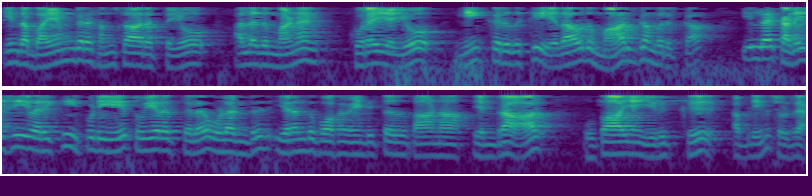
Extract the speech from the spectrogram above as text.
இந்த பயம்ங்கிற சம்சாரத்தையோ அல்லது மன குறையையோ நீக்கிறதுக்கு ஏதாவது மார்க்கம் இருக்கா? இல்ல கடைசி வரைக்கும் இப்படியே துயரத்துல உழன்று இறந்து போக வேண்டித்தது தானா? என்றால் உபாயம் இருக்கு அப்படின்னு சொல்ற.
